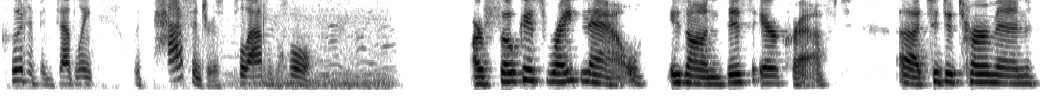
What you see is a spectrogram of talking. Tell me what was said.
could have been deadly with passengers pulled out of the hole. Our focus right now is on this aircraft uh, to determine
